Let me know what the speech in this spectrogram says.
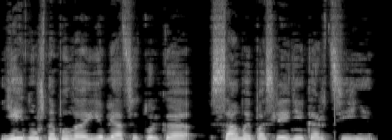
Ей нужно было являться только в самой последней картине,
